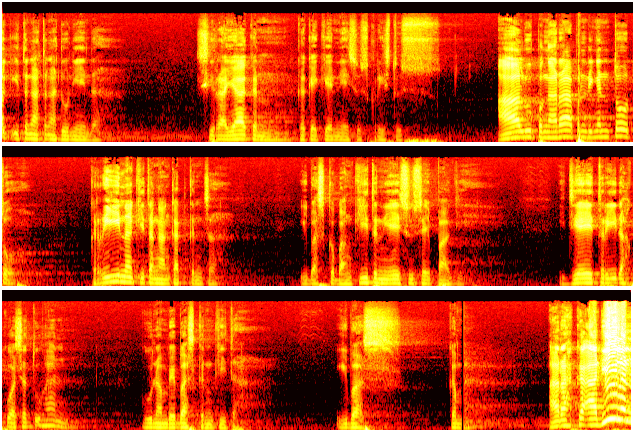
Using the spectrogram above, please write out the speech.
di tengah-tengah dunia indah. Sirayakan kekekian Yesus Kristus. Alu pengarapan dengan toto. Kerina kita ngangkat kenca ibas kebangkitan Yesus saya pagi. Ije teridah kuasa Tuhan guna bebaskan kita. Ibas ke arah keadilan.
